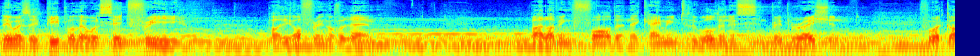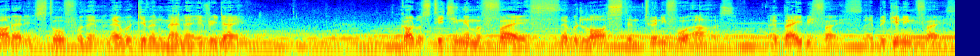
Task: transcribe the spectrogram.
There was a people that was set free by the offering of a lamb by a loving father, and they came into the wilderness in preparation for what God had in store for them, and they were given manna every day. God was teaching them a faith that would last them 24 hours, a baby faith, a beginning faith,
